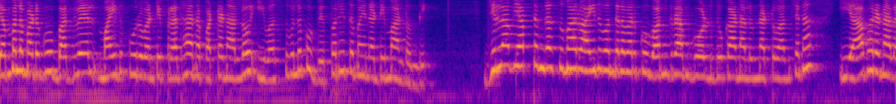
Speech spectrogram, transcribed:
జమ్మలమడుగు బద్వేల్ మైదుకూరు వంటి ప్రధాన పట్టణాల్లో ఈ వస్తువులకు విపరీతమైన డిమాండ్ ఉంది. జిల్లా వ్యాప్తంగా సుమారు ఐదు వందల వరకు వన్ గ్రామ్ గోల్డ్ దుకాణాలున్నట్టు అంచనా ఈ ఆభరణాల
